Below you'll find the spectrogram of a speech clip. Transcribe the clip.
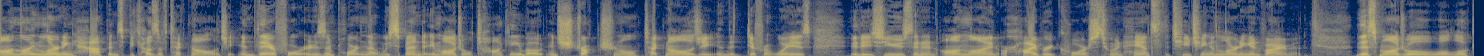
Online learning happens because of technology, and therefore it is important that we spend a module talking about instructional technology in the different ways it is used in an online or hybrid course to enhance the teaching and learning environment. This module will look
